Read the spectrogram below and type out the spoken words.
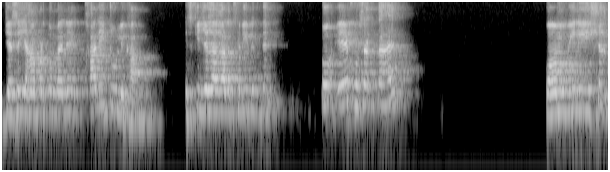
जैसे यहाँ पर तो मैंने खाली टू लिखा, इसकी जगह अगर थ्री लिख दें तो एक हो सकता है कॉम्बिनेशन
